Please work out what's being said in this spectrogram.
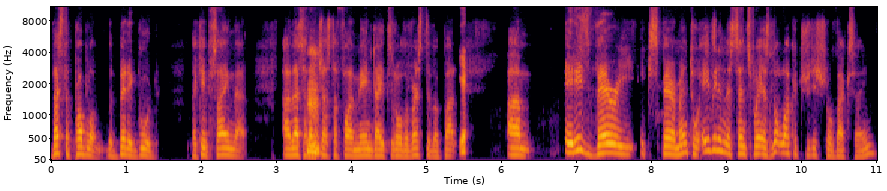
That's the problem. The better good. They keep saying that, and that's how they Hmm. justify mandates and all the rest of it. But Yeah. um, it is very experimental, even in the sense where it's not like a traditional vaccine.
